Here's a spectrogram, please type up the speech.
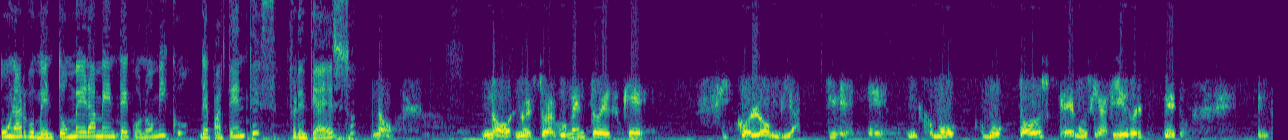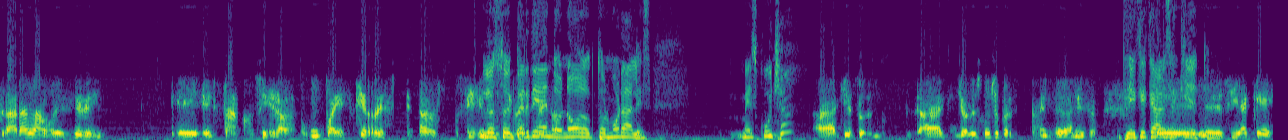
un argumento meramente económico de patentes frente a esto? No, no, nuestro argumento es que si Colombia quiere, como, como todos queremos, y ha sido el primero, entrar a la OECD, eh, está considerado un país que respeta los Lo estoy perdiendo, no, doctor Morales. ¿Me escucha? Aquí yo lo escucho perfectamente, Vanessa. Tiene que quedarse eh, quieto. Le decía que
